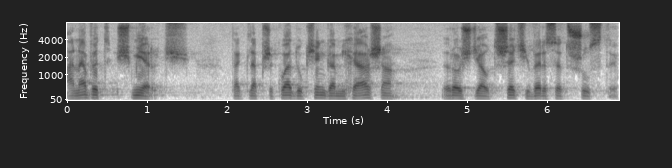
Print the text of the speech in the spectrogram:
a nawet śmierć. Tak dla przykładu Księga Micheasza, rozdział trzeci, werset szósty.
